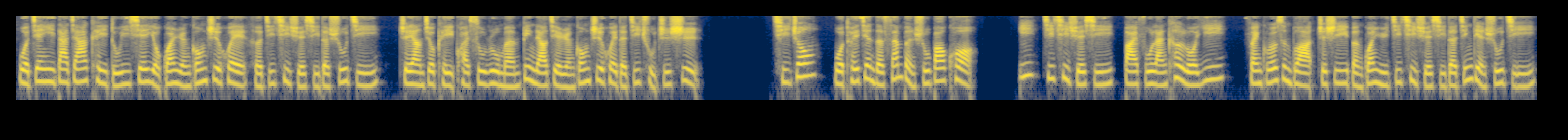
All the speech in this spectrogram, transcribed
我建议大家可以读一些有关人工智慧和机器学习的书籍，这样就可以快速入门并了解人工智慧的基础知识。其中，我推荐的三本书包括。一、机器学习，by 弗兰克·罗伊，Frank Rosenblatt，这是一本关于机器学习的经典书籍，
